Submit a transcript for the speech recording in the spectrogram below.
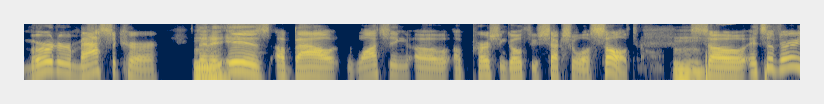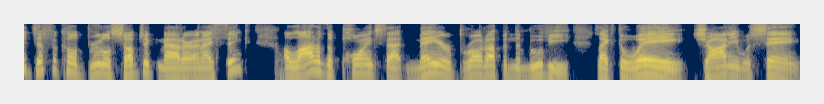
murder massacre than mm, it is about watching a, a person go through sexual assault. mm, So it's a very difficult, brutal subject matter. And I think a lot of the points that Meir brought up in the movie, like the way Johnny was saying,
